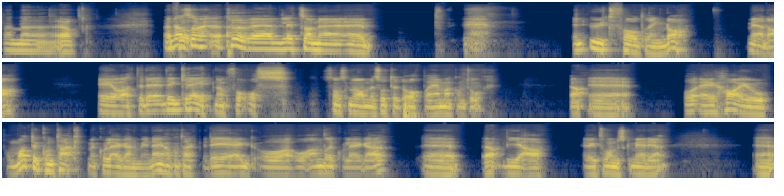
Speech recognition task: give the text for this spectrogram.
Men uh, ja. Men det som jeg tror er en litt sånn eh, En utfordring, da, med det, er jo at det, det er greit nok for oss sånn som nå har vi sittet et år på hjemmekontor. Ja. Eh, og jeg har jo på en måte kontakt med kollegaene mine. Jeg har kontakt med deg og, og andre kollegaer eh, Ja. via elektroniske medier. Eh,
